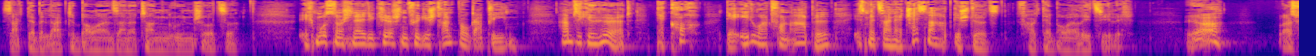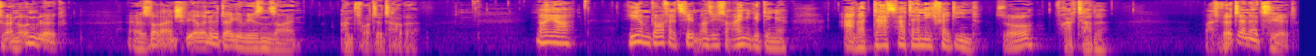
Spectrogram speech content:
sagt der beleibte Bauer in seiner tannengrünen Schürze. Ich muss nur schnell die Kirschen für die Strandburg abwiegen. Haben Sie gehört? Der Koch, der Eduard von Apel, ist mit seiner Cessna abgestürzt, fragt der Bauer redselig. Ja? Was für ein Unglück. Er soll ein schwerer Nöter gewesen sein, antwortet Habe. Naja, hier im Dorf erzählt man sich so einige Dinge. Aber das hat er nicht verdient. So? fragt Habe. Was wird denn erzählt?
